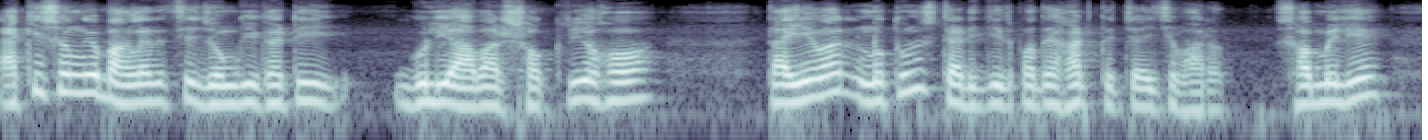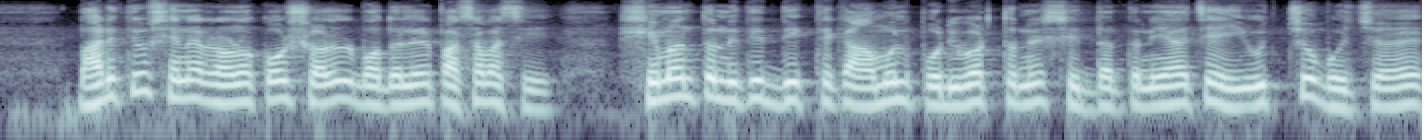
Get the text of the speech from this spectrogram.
একই সঙ্গে বাংলাদেশে জঙ্গি ঘাঁটিগুলি আবার সক্রিয় হওয়া। তাই এবার নতুন স্ট্র্যাটেজির পথে হাঁটতে চাইছে ভারত। সব মিলিয়ে ভারতীয় সেনার রণকৌশল বদলের পাশাপাশি সীমান্ত নীতির দিক থেকে আমূল পরিবর্তনের সিদ্ধান্ত নেওয়া হয়েছে এই উচ্চ বৈচয়ে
